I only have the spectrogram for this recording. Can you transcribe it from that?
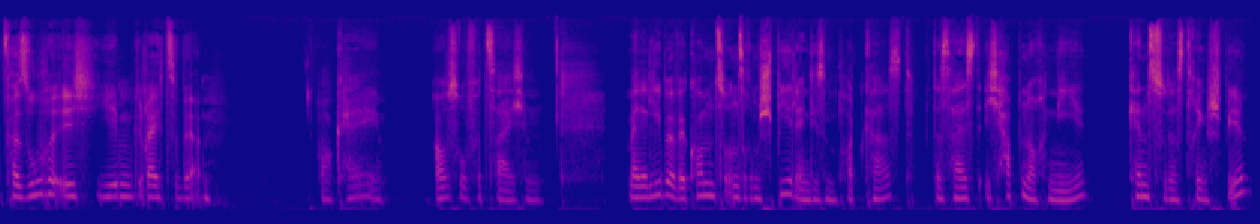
versuche ich, jedem gerecht zu werden. Okay, Ausrufezeichen. Meine Liebe, wir kommen zu unserem Spiel in diesem Podcast. Das heißt, ich habe noch nie. Kennst du das Trinkspiel?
